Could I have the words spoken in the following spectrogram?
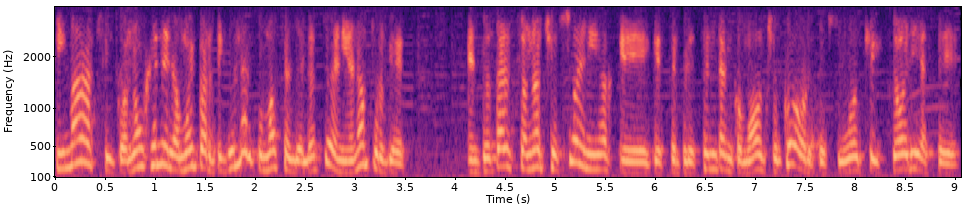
sin más y con un género muy particular como es el de los sueños, ¿no? Porque en total son ocho sueños que, que se presentan como ocho cortos u ocho historias eh,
